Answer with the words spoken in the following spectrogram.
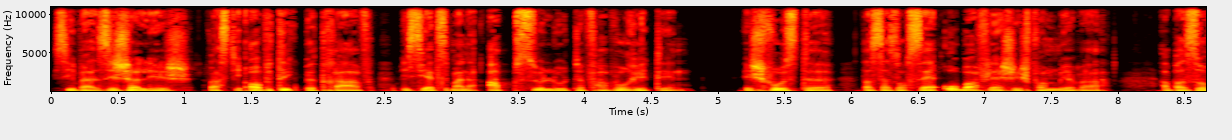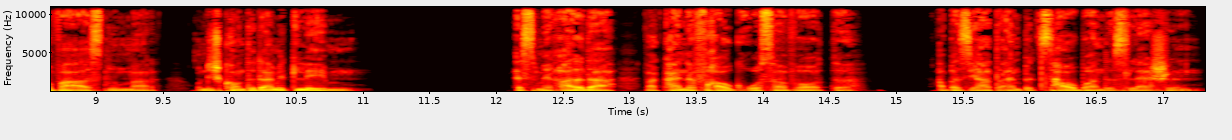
Sie war sicherlich, was die Optik betraf, bis jetzt meine absolute Favoritin. Ich wusste, dass das auch sehr oberflächlich von mir war, aber so war es nun mal, und ich konnte damit leben. Esmeralda war keine Frau großer Worte, aber sie hatte ein bezauberndes Lächeln.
